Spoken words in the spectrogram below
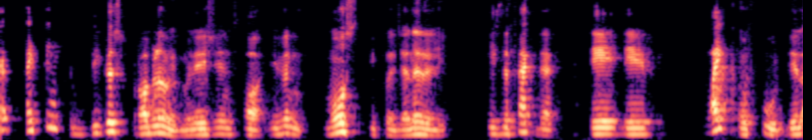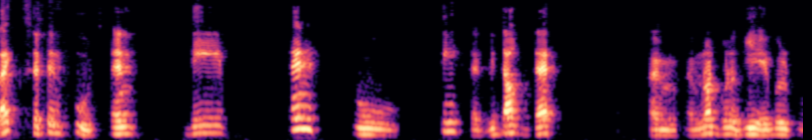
that I think the biggest problem with Malaysians or even most people generally is the fact that they they like a food, they like certain foods, and they tend to think that without that, I'm I'm not going to be able to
